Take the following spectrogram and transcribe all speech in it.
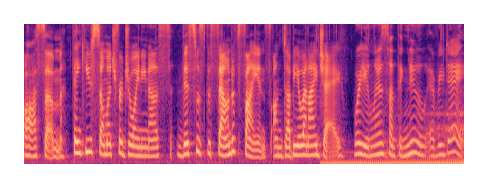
awesome. Thank you so much for joining us. This was the Sound of Science on WNIJ, where you learn something new every day.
